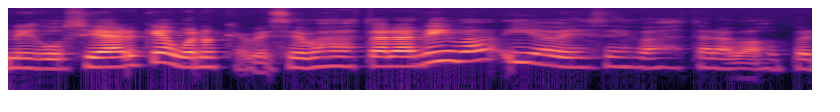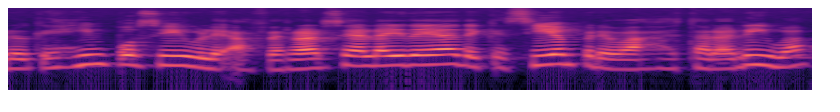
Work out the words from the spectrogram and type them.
negociar que, bueno, que a veces vas a estar arriba y a veces vas a estar abajo, pero que es imposible aferrarse a la idea de que siempre vas a estar arriba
